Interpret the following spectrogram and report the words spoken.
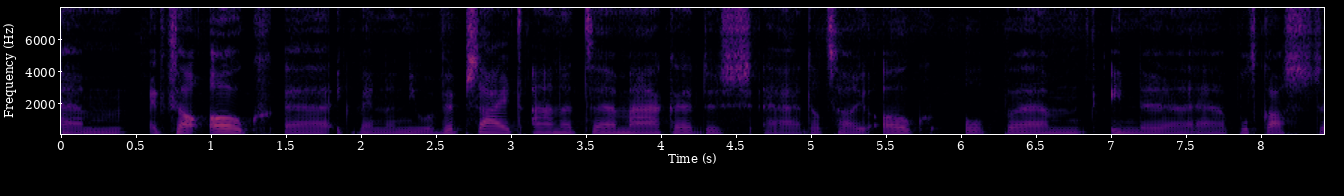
Um, ik zal ook, uh, ik ben een nieuwe website aan het uh, maken, dus uh, dat zal je ook op um, in de podcast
